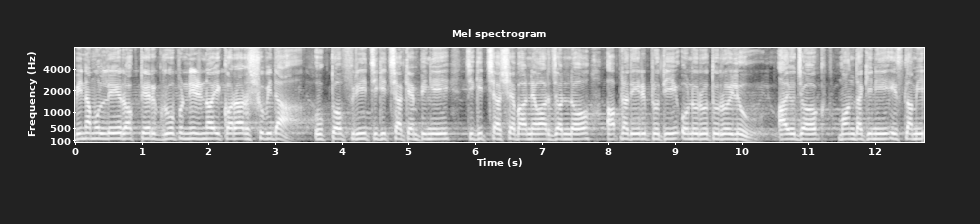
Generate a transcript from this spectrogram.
বিনামূল্যে রক্তের গ্রুপ নির্ণয় করার সুবিধা। উক্ত ফ্রি চিকিৎসা ক্যাম্পিংয়ে চিকিৎসা সেবা নেওয়ার জন্য আপনাদের প্রতি অনুরোধ রইল। আয়োজক মন্দাকিনী ইসলামী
